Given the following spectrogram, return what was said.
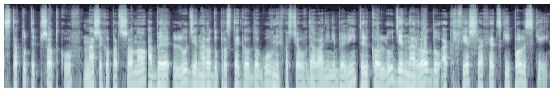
statuty przodków naszych opatrzono, aby ludzie narodu prostego do głównych kościołów dawani nie byli, tylko ludzie narodu a krwie szlacheckiej polskiej.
